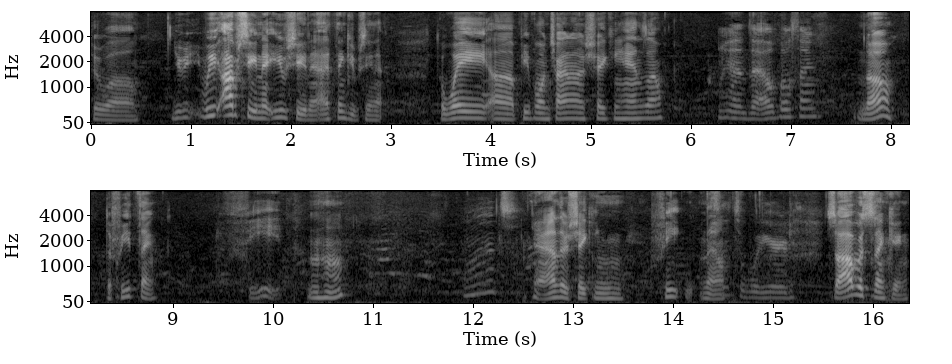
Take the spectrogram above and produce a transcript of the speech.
to uh you we I've seen it. You've seen it. I think you've seen it. The way uh people in China are shaking hands now. Yeah, the elbow thing. No, the feet thing. Feet. Mm-hmm. What? Yeah, they're shaking feet now. That's weird. So I was thinking,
